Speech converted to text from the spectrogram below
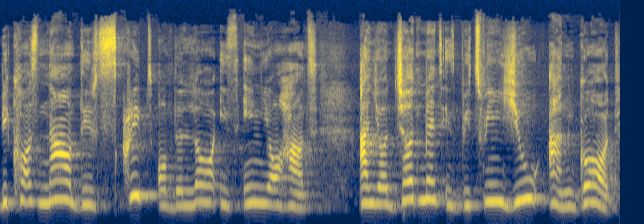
because now the script of the law is in your heart, and your judgment is between you and God.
